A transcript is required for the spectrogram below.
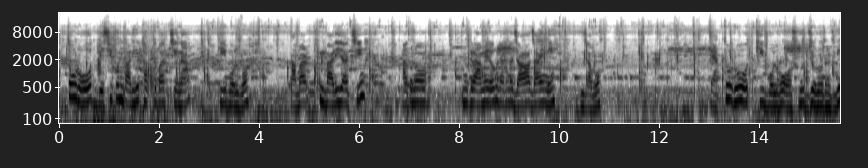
এত রোদ, বেশিক্ষণ দাঁড়িয়ে থাকতে পারছি না, কি বলব? আবার বাড়ি যাচ্ছি এখনও গ্রামের ওখানে এখনও যাওয়া যায়নি, যাব। এত রোদ, কি বলব? অসহ্য রোদ আজকে।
